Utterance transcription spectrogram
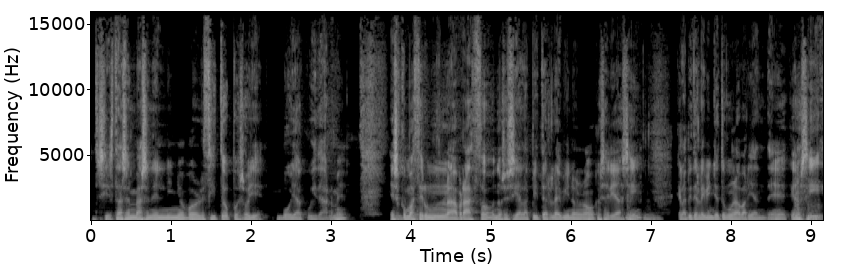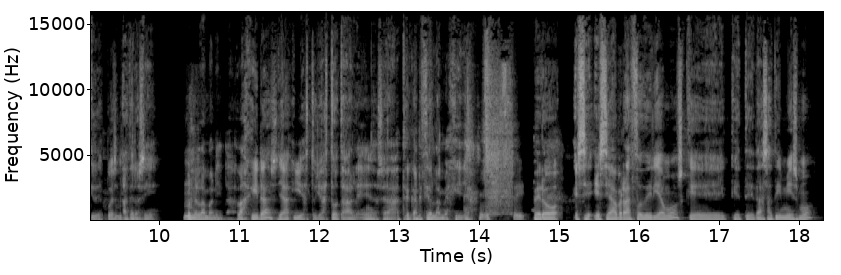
Si estás más en el niño pobrecito, pues oye, voy a cuidarme. Es como hacer un abrazo, no sé si a la Peter Levine o no, que sería así. Que la Peter Levine yo tengo una variante, ¿eh? que así y después hacer así. Pones la manita, la giras ya y esto ya es total, ¿eh? O sea, te acaricias la mejilla. Pero ese, abrazo, diríamos, que, te das a ti mismo,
